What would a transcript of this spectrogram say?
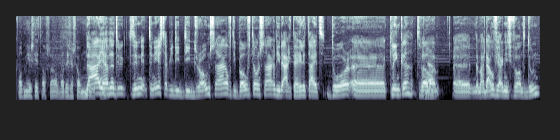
wat meer zitten of zo? Wat is er zo moeilijk Nou, je aan? hebt natuurlijk ten, ten eerste heb je die, die drone snaren of die boventoonsnaren die er eigenlijk de hele tijd door eh, klinken. Terwijl, eh, eh, maar daar hoef je eigenlijk niet zoveel aan te doen.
